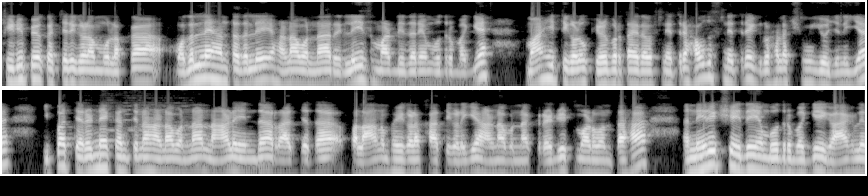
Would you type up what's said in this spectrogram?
ಸಿ ಡಿ ಪಿ ಕಚೇರಿಗಳ ಮೂಲಕ ಮೊದಲನೇ ಹಂತದಲ್ಲಿ ಹಣವನ್ನ ರಿಲೀಸ್ ಮಾಡಲಿದ್ದಾರೆ ಎಂಬುದ್ರ ಬಗ್ಗೆ ಮಾಹಿತಿಗಳು ಕೇಳ್ಬರ್ತಾ ಇದಾವೆ ಸ್ನೇಹಿತರೆ. ಹೌದು ಸ್ನೇಹಿತರೆ, ಗೃಹಲಕ್ಷ್ಮಿ ಯೋಜನೆಯ ಇಪ್ಪತ್ತೆರಡನೇ ಕಂತಿನ ಹಣವನ್ನ ನಾಳೆಯಿಂದ ರಾಜ್ಯದ ಫಲಾನುಭವಿಗಳ ಖಾತೆಗಳಿಗೆ ಹಣವನ್ನ ಕ್ರೆಡಿಟ್ ಮಾಡುವಂತಹ ನಿರೀಕ್ಷೆ ಇದೆ ಎಂಬುದ್ರ ಬಗ್ಗೆ ಈಗಾಗಲೇ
